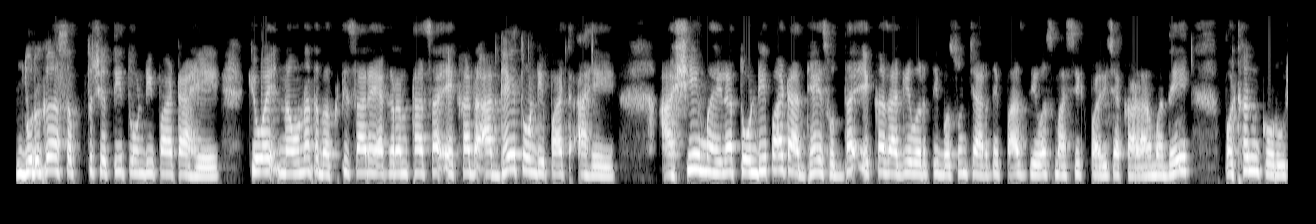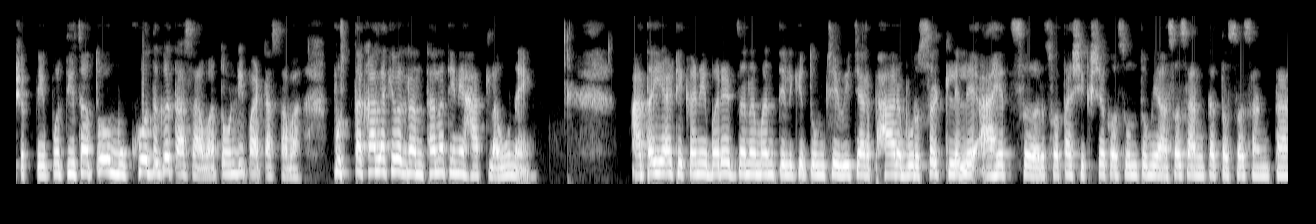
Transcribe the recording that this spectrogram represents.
दुर्गा सप्तशती तोंडी पाठ आहे किंवा नवनाथ भक्तिसार या ग्रंथाचा एखादा अध्याय तोंडी पाठ आहे अशी महिला तोंडीपाठ अध्याय सुद्धा एका जागेवरती बसून चार ते पाच दिवस मासिक पाळीच्या काळामध्ये पठन करू शकते. पण तिचा तो मुखोदगत असावा तोंडीपाठ असावा. पुस्तकाला किंवा ग्रंथाला तिने हात लावू नये. आता या ठिकाणी बरेच जण म्हणतील की तुमचे विचार फार बुरसटलेले आहेत सर. स्वतः शिक्षक असून तुम्ही असं सांगता तसं सांगता.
